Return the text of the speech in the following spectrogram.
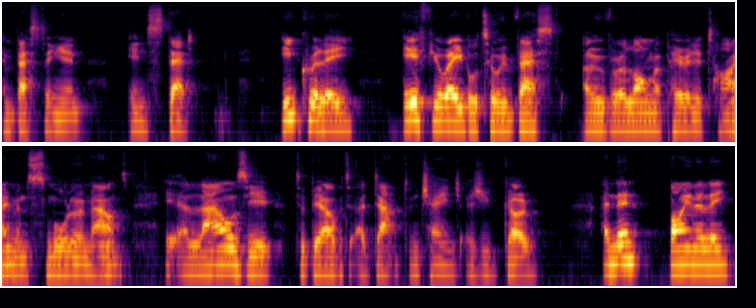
investing in instead? Equally, if you're able to invest over a longer period of time and smaller amounts, it allows you to be able to adapt and change as you go. And then finally,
